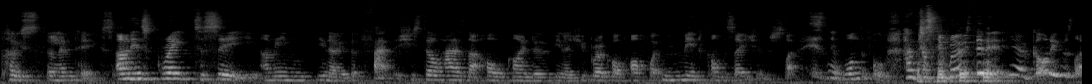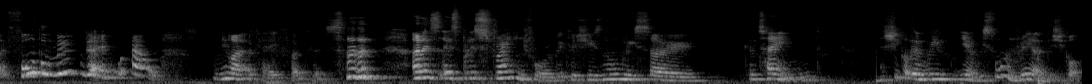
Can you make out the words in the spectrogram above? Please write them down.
post Olympics. I mean, it's great to see. I mean, you know, the fact that she still has that whole kind of, you know, she broke off halfway mid conversation. She's like, isn't it wonderful how Justin Rose did it? You know, God, he was like fourth on moving day. Wow. And you're like, okay, focus. and it's, it's but it's strange for her because she's normally so contained. And she got, and we, you know, we saw in Rio that she got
